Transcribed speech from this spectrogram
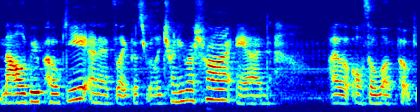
Malibu Poke and it's like this really trendy restaurant and I also love Poke.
